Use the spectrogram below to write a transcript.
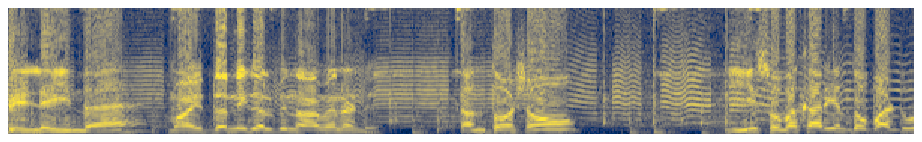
పెళ్ళయిందా? మా ఇద్దరిని కలిపింది ఆమెనండి. సంతోషం. ఈ శుభకార్యంతో పాటు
